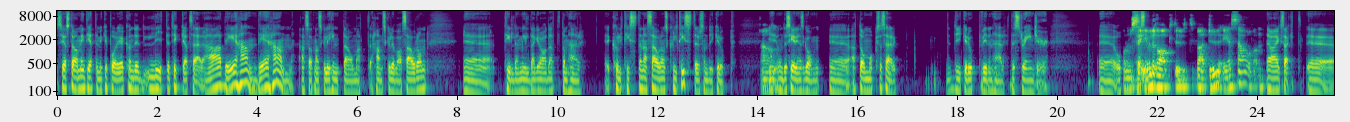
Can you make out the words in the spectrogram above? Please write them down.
så jag stör mig inte jättemycket på det. Jag kunde lite tycka att så här, ja, ah, det är han, det är han. Alltså att man skulle hinta om att han skulle vara Sauron. Eh, till den milda grad att de här kultisterna, Saurons kultister som dyker upp Ja. i, under seriens gång. Eh, att de också så här dyker upp vid den här The Stranger. Eh, Och de säger väl rakt ut bara, du är Sauron. Ja, exakt. Eh,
